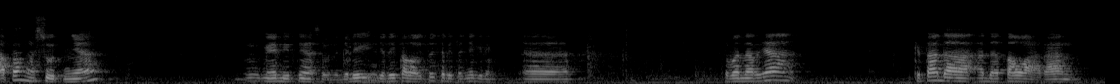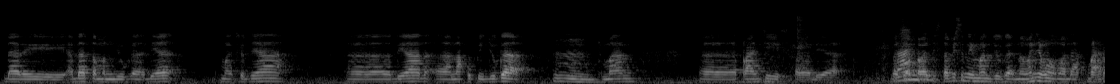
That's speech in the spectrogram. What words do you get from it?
apa ngesutnya ngeditnya sebenarnya. Jadi jadi kalau itu ceritanya gini eh, sebenarnya kita ada ada tawaran dari ada teman juga. Dia maksudnya eh, dia anak UPI juga. Hmm. cuman eh, Prancis kalau dia. Bahasa Prancis. Prancis tapi seniman juga. Namanya Muhammad Akbar.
